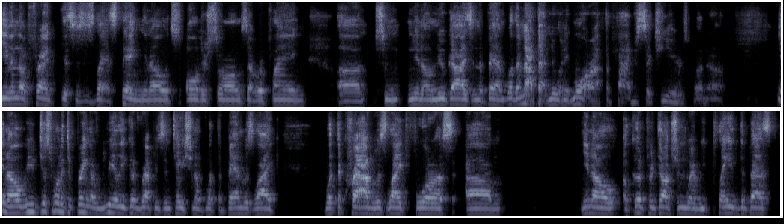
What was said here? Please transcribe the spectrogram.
even though Frank, this is his last thing, you know, it's older songs that we're playing, uh, some, you know, new guys in the band. Well, they're not that new anymore after five or six years, but, uh, you know, we just wanted to bring a really good representation of what the band was like, what the crowd was like for us. Um, you know, a good production where we played the best.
